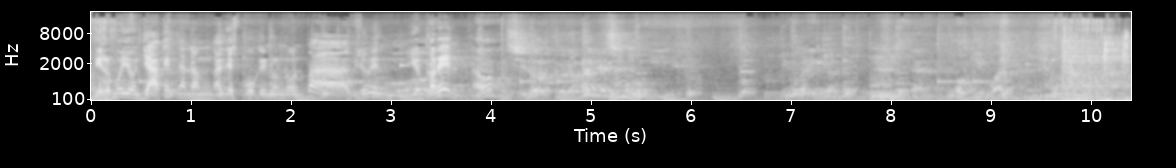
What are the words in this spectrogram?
Pero mo yung jacket na ng alias Pogi nung noon pa, ibig sabihin, yun pa rin. Oo. Sinuot ko ng alias Pogi. Yun pa rin yun. Mm. Pogi 1.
